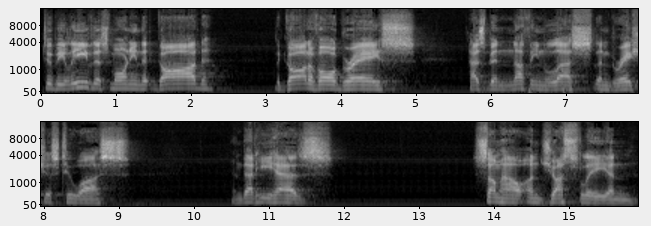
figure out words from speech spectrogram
to believe this morning that God, the God of all grace, has been nothing less than gracious to us, and that He has somehow unjustly and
